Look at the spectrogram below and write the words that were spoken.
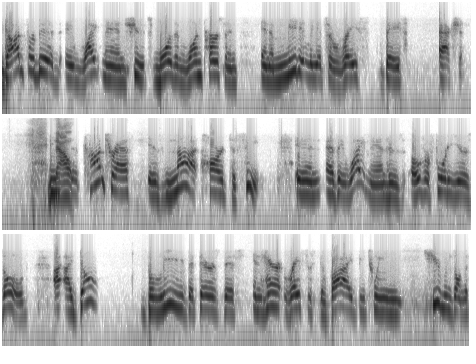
God forbid a white man shoots more than one person, and immediately it's a race-based action. Now, the contrast is not hard to see. And as a white man who's over 40 years old, I, I don't believe that there's this inherent racist divide between humans on this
